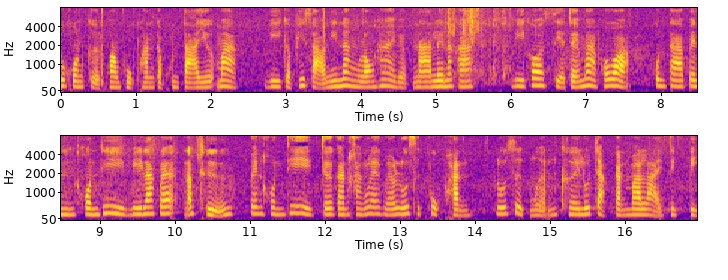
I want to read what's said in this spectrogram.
ทุกคนเกิดความผูกพันกับคุณตาเยอะมาก บีกับพี่สาวนี่นั่งร้องไห้แบบนานเลยนะคะ บีก็เสียใจมาก เพราะว่าคุณตาเป็นคนที่บีรักและนับถือ เป็นคนที่เจอกันครั้งแรกแล้วรู้สึกผูกพัน รู้สึกเหมือนเคยรู้จักกันมาหลายสิบปี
